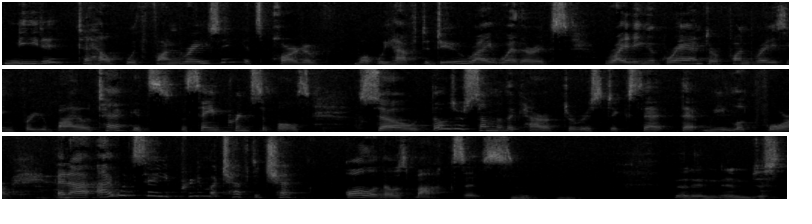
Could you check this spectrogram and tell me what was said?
needed to help with fundraising. It's part of what we have to do, right? Whether it's writing a grant or fundraising for your biotech, it's the same principles. So those are some of the characteristics that, that we look for. And I, I would say you pretty much have to check all of those boxes. Mm-hmm. Good, and, and just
